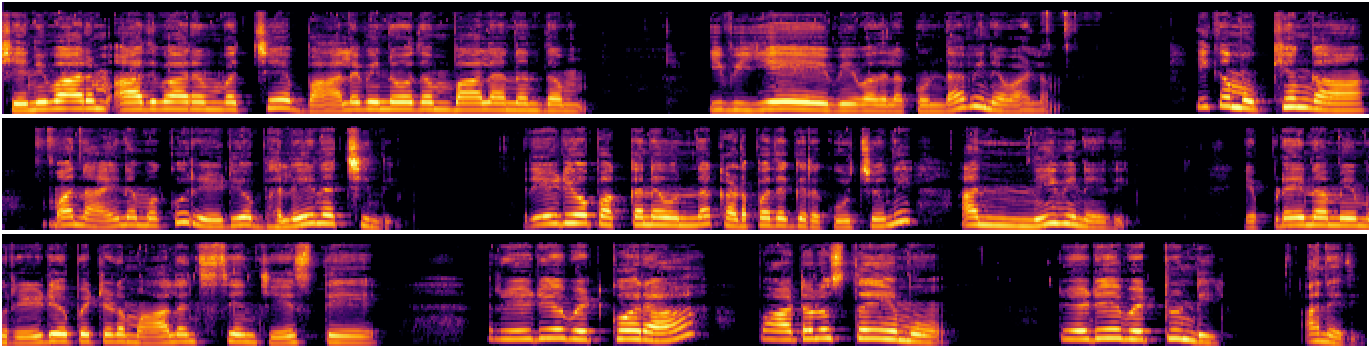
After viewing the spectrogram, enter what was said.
శనివారం ఆదివారం వచ్చే బాల వినోదం బాలానందం ఇవి ఏవి వదలకుండా వినేవాళ్ళం. ఇక ముఖ్యంగా మా నాయనమ్మకు రేడియో భలే నచ్చింది. రేడియో పక్కనే ఉన్న కడప దగ్గర కూర్చొని అన్నీ వినేది. ఎప్పుడైనా మేము రేడియో పెట్టడం ఆలస్యం చేస్తే రేడియో పెట్టుకోరా పాటలు వస్తాయేమో రేడియో పెట్టుండి అనేది.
